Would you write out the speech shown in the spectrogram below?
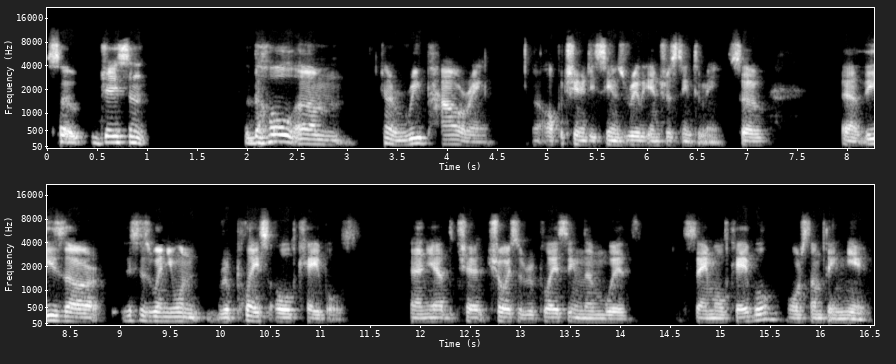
So, Jason, the whole um, kind of repowering opportunity seems really interesting to me. So, uh, these are this is when you want to replace old cables, and you have the ch- choice of replacing them with same old cable or something new.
